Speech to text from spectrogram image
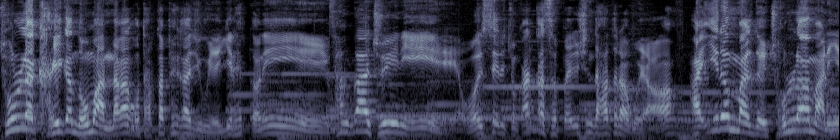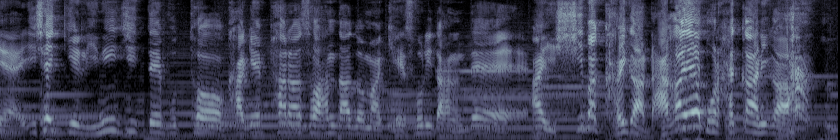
졸라 가게가 너무 안 나가고 답답해가지고 얘기를 했더니 상가 주인이 월세를 좀 깎아서 빼주신다 하더라고요. 아 이런 말들 졸라 많이 해이 새끼 리니지 때부터 가게 팔아서 한다더만 개소리다 하는데 아이 씨발 가게가 나가야 뭘 할까 아니가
